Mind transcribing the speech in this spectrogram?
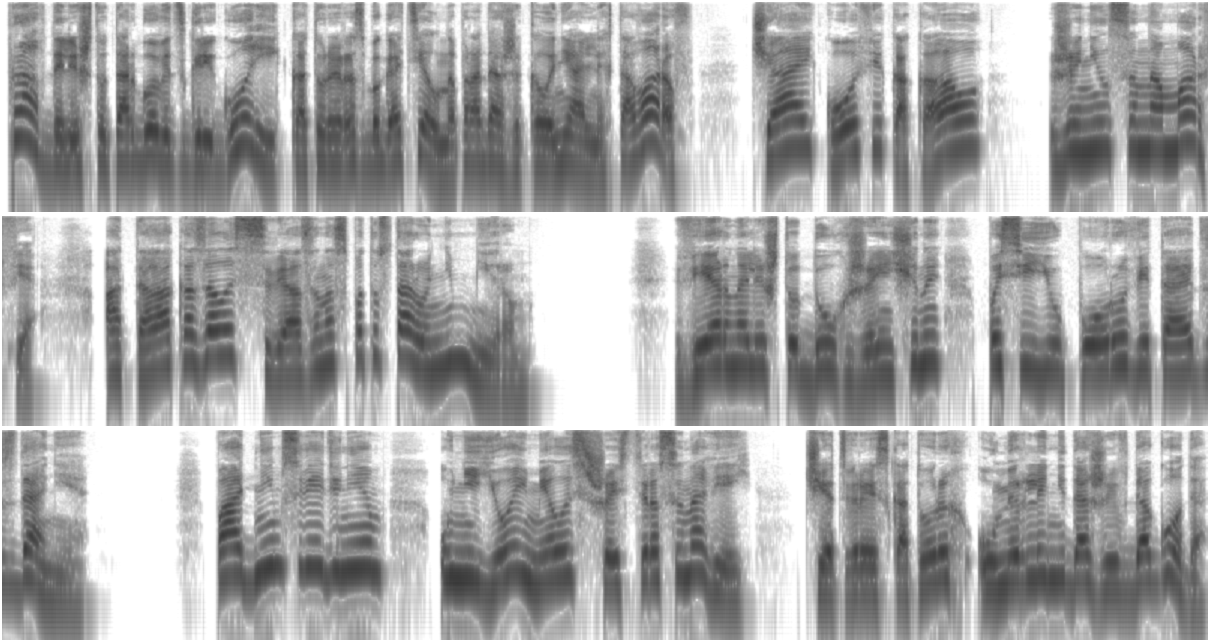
Правда ли, что торговец Григорий, который разбогател на продаже колониальных товаров, чай, кофе, какао, женился на Марфе, а та оказалась связана с потусторонним миром? Верно ли, что дух женщины по сию пору витает в здании? По одним сведениям, у нее имелось шестеро сыновей, четверо из которых умерли, не дожив до года.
